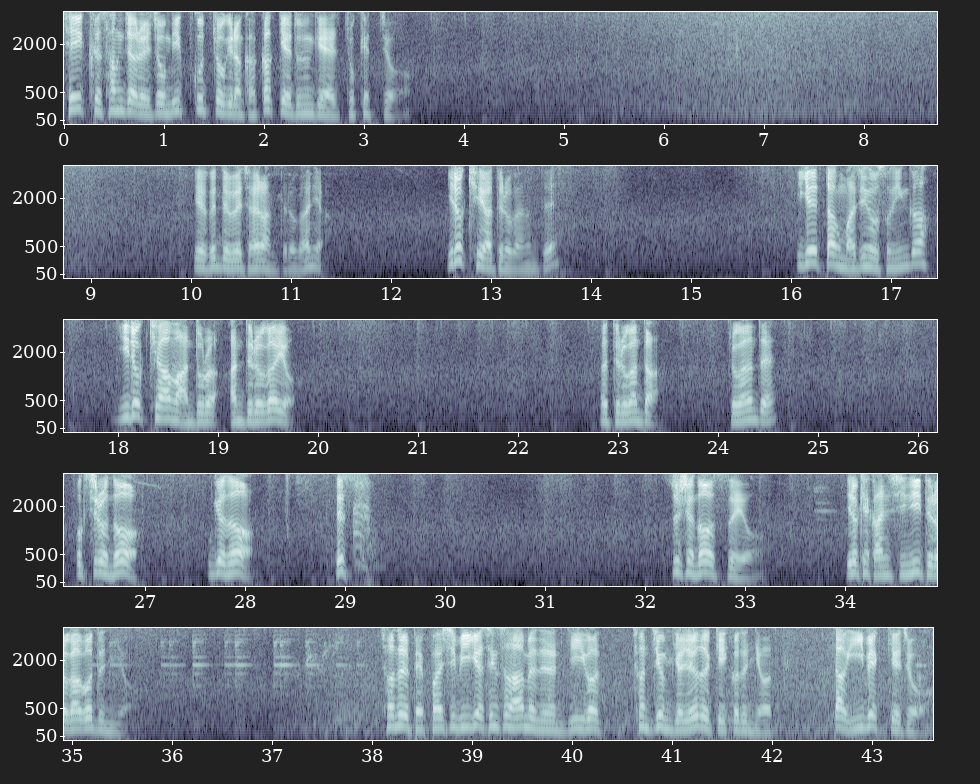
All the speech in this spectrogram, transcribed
케이크 상자를 좀 입구 쪽이랑 가깝게 두는 게 좋겠죠. 얘 근데 왜 잘 안 들어가냐? 이렇게 해야 들어가는데? 이게 딱 마지노선인가? 이렇게 하면 안 돌아 안 들어가요. 어, 들어간다. 들어가는데? 억지로 넣어. 우겨 넣어. 됐어. 쑤셔 넣었어요. 이렇게 간신히 들어가거든요. 천을 182개 생산하면은 이거 천 지금 18개 있거든요. 딱 200개죠.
